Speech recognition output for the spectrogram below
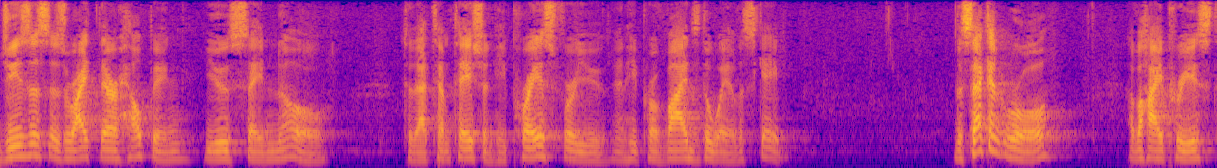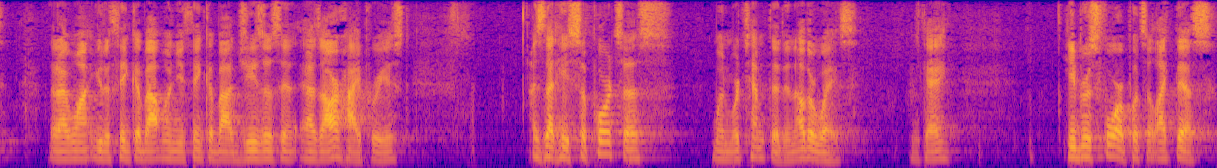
Jesus is right there helping you say no to that temptation. He prays for you and he provides the way of escape. The second rule of a high priest that I want you to think about when you think about Jesus as our high priest is that he supports us when we're tempted in other ways. Okay? Hebrews 4 puts it like this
